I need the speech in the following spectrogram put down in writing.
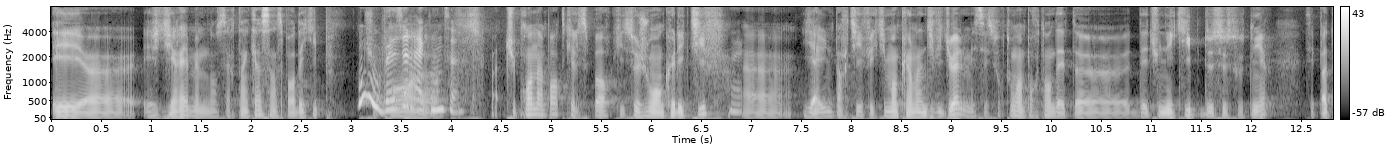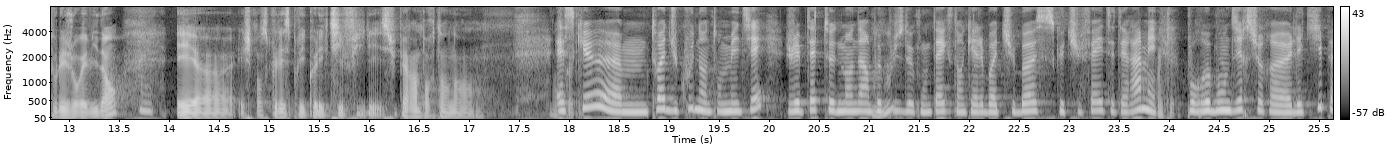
et, euh, et je dirais, même dans certains cas, c'est un sport d'équipe. Ouh, vas-y, euh, raconte. Bah, tu prends n'importe quel sport qui se joue en collectif. Ouais. euh, Il y a une partie effectivement qui est en individuel, mais c'est surtout important d'être euh, d'être une équipe, de se soutenir. C'est pas tous les jours évident. Ouais. Et, et je pense que l'esprit collectif, il est super important dans. Est-ce que euh, toi, du coup, dans ton métier, je vais peut-être te demander un peu Mhm. plus de contexte, dans quelle boîte tu bosses, ce que tu fais, etc. Mais pour rebondir sur euh, l'équipe,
